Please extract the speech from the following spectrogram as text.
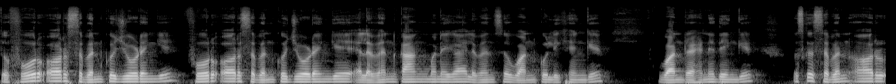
तो फोर और सेवन को जोड़ेंगे। फोर और सेवन को जोड़ेंगे। एलेवन का अंक बनेगा। एलेवन से वन को लिखेंगे। वन रहने देंगे। उसके सेवन और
